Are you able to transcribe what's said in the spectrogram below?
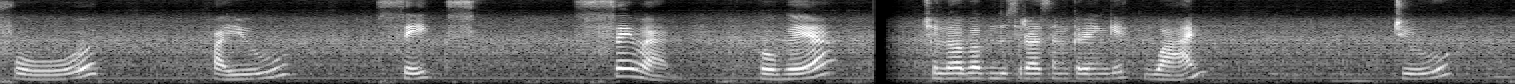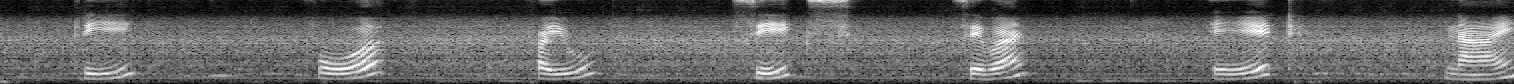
four five six seven हो गया? चलो अब हम दूसरा आसन करेंगे। One two three four five six seven eight nine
